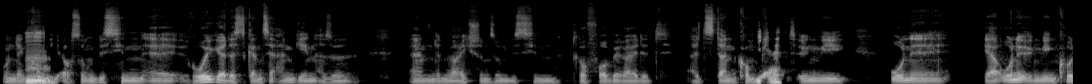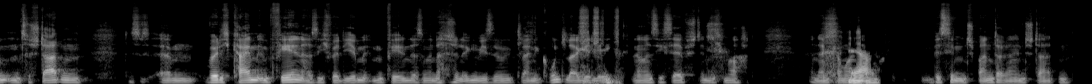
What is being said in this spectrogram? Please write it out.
Und dann mhm. konnte ich auch so ein bisschen äh, ruhiger das Ganze angehen. Also ähm, dann war ich schon so ein bisschen darauf vorbereitet, als dann komplett ja. irgendwie ohne ja, ohne irgendwie einen Kunden zu starten, das ähm, würde ich keinem empfehlen. Also ich würde jedem empfehlen, dass man da schon irgendwie so eine kleine Grundlage legt, wenn man sich selbstständig macht. Und dann kann man ja. ein bisschen entspannter reinstarten.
